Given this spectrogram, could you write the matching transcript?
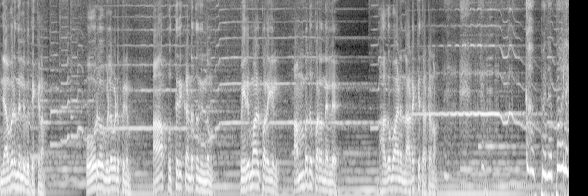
ഞവരനെല്ല് വിതയ്ക്കണം. ഓരോ വിളവെടുപ്പിനും ആ പുത്തരിക്കണ്ടത്ത് നിന്നും പെരുമാൾ പറയിൽ അമ്പത് പറ നെല്ല് ഭഗവാന് നടക്കി തട്ടണം. കപ്പനെ പോലെ.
